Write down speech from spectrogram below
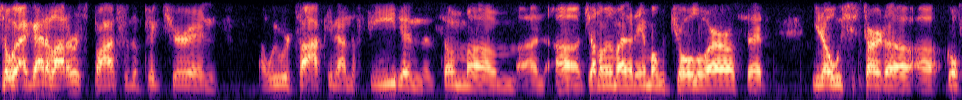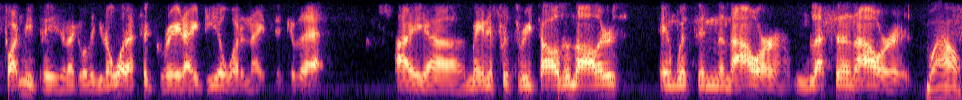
So I got a lot of response from the picture, and uh, we were talking on the feed, and some um, uh, gentleman by the name of Joel O'Hara said, "You know, we should start a, a GoFundMe page." And I go, "You know what? That's a great idea. What did I think of that?" I uh, made it for three thousand dollars, and within an hour, less than an hour, wow,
